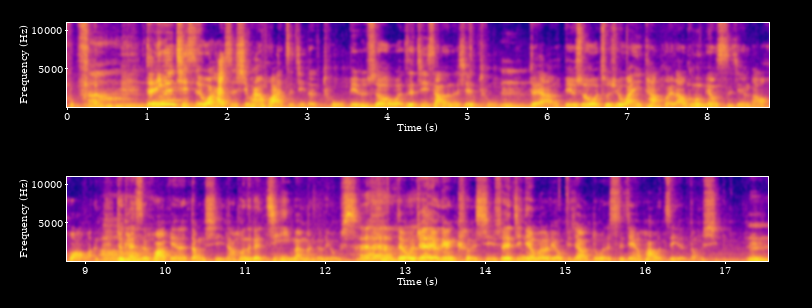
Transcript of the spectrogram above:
部分。嗯，对，因为其实我还是喜欢画自己的图，比如说我日记上的那些图。嗯，对啊，比如说我出去玩一趟回来，我根本没有时间把它画完，就开始画别的东西，然后那个记忆慢慢的流失。对。我觉得有点可惜，所以今年我有留比较多的时间画我自己的东西。嗯，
